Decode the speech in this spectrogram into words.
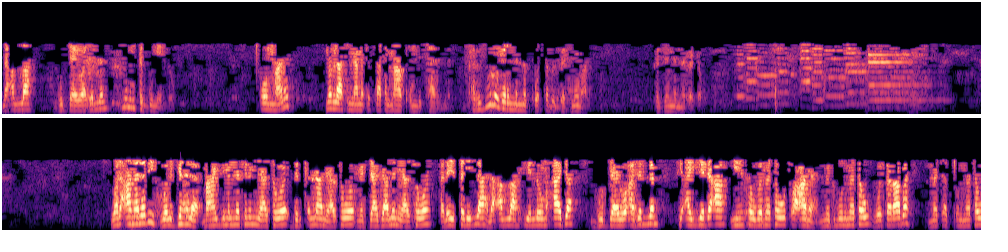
ለአላህ ጉዳዩ አይደለም። ምንም ትርጉም የለው ጾም ማለት መብላትና መጠጣትን ማቆም ብቻ አይደለም። ከብዙ ነገር የምንቆጠብበት ነው ማለት ነው። ከዚህ የምንረዳው ወልዓመለ ቢህ ወልጀህለ መሀይምነትንም ያልተወ ድርቅናን ያልተወ መጃጃልን ያልተወ ፈለይሰ ሊላህ ለአላህ የለውም ሓጃ ጉዳዩ አይደለም። ሲአየደአ ይህ ሰው በመተው ጧዓመ ምግቡን መተው ወሸራበ መጠጡን መተው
